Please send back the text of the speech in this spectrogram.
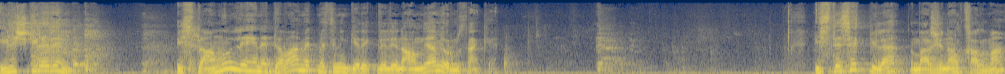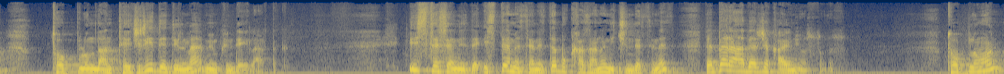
ilişkilerin İslam'ın lehine devam etmesinin gerekliliğini anlayamıyor mu sanki? İstesek bile marjinal kalma, toplumdan tecrid edilme mümkün değil artık. İsteseniz de istemeseniz de bu kazanın içindesiniz ve beraberce kaynıyorsunuz. Toplumun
